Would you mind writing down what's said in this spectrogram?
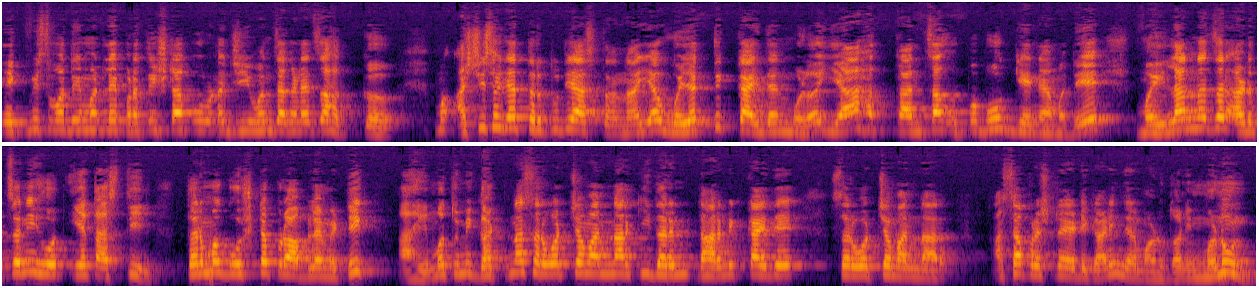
एकवीसमध्ये म्हणले प्रतिष्ठापूर्ण जीवन जगण्याचा हक्क. मग अशी सगळ्या तरतुदी असताना या वैयक्तिक कायद्यांमुळे या हक्कांचा उपभोग घेण्यामध्ये महिलांना जर अडचणी होत येत असतील तर मग गोष्ट प्रॉब्लेमॅटिक आहे. मग तुम्ही घटना सर्वोच्च मानणार की धर्म- धार्मिक कायदे सर्वोच्च मानणार? असा प्रश्न या ठिकाणी निर्माण होतो. आणि म्हणून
